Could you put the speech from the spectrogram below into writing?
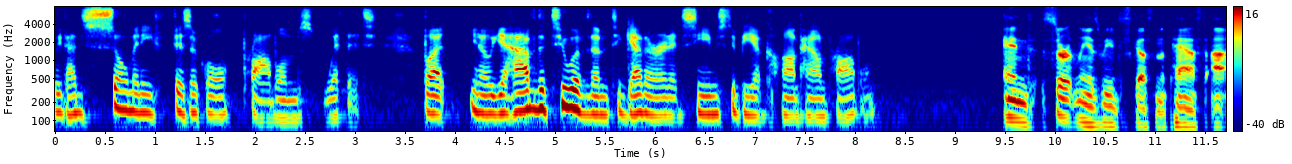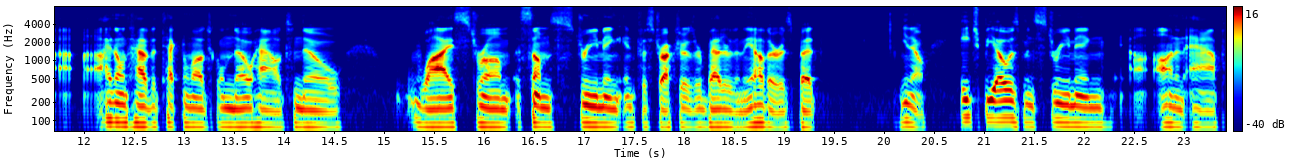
we've had so many physical problems with it. But, you know, you have the two of them together and it seems to be a compound problem. And certainly, as we've discussed in the past, I, I don't have the technological know how to know why strum some streaming infrastructures are better than the others, but you know, HBO has been streaming uh, on an app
